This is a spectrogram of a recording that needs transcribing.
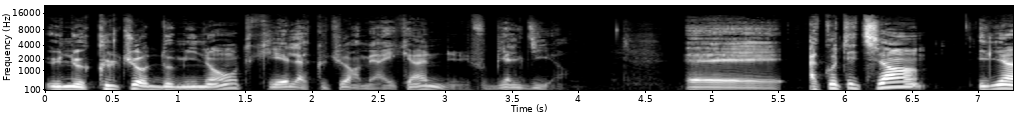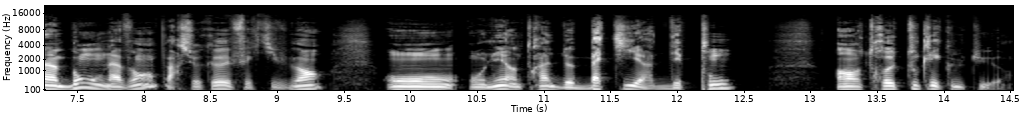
une culture dominante qui est la culture américaine, il faut bien le dire. Et à côté de ça, il y a un bond en avant parce que effectivement, on, est en train de bâtir des ponts entre toutes les cultures.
